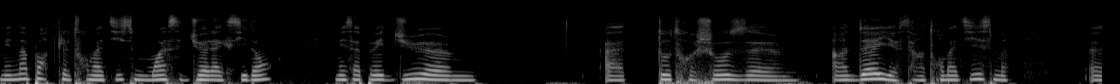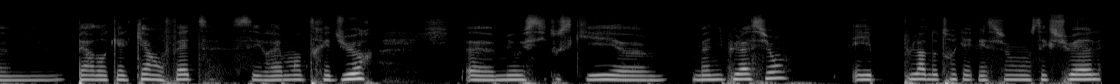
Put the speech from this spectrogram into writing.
Mais n'importe quel traumatisme, moi, c'est dû à l'accident. Mais ça peut être dû euh, à d'autres choses. un deuil, c'est un traumatisme. perdre quelqu'un, en fait, c'est vraiment très dur. mais aussi tout ce qui est manipulation et plein d'autres trucs, agressions sexuelles.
